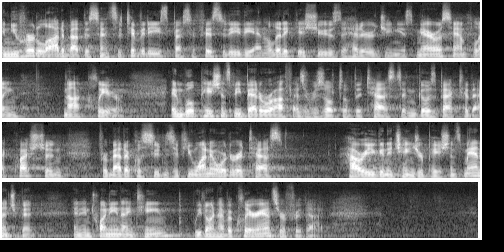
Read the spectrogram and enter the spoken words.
And you heard a lot about the sensitivity, specificity, the analytic issues, the heterogeneous marrow sampling, not clear. And will patients be better off as a result of the test? And goes back to that question for medical students, if you want to order a test, how are you going to change your patient's management? And in 2019, we don't have a clear answer for that.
